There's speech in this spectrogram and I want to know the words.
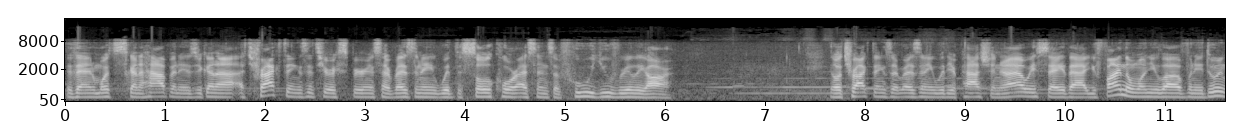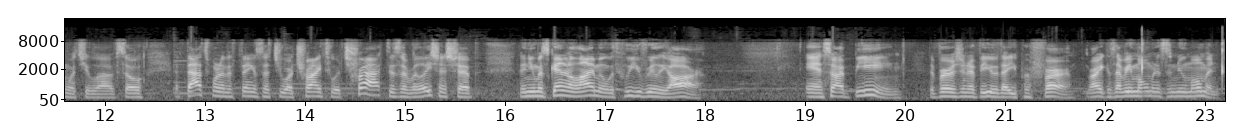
then what's going to happen is you're going to attract things into your experience that resonate with the soul core essence of who you really are. You'll attract things that resonate with your passion. And I always say that you find the one you love when you're doing what you love. So if that's one of the things that you are trying to attract is a relationship, then you must get in alignment with who you really are and start being the version of you that you prefer, right? Because every moment is a new moment.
